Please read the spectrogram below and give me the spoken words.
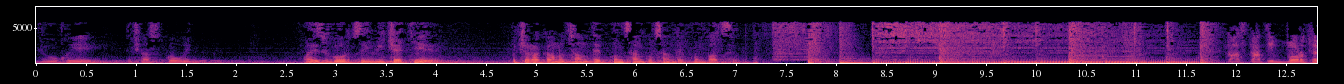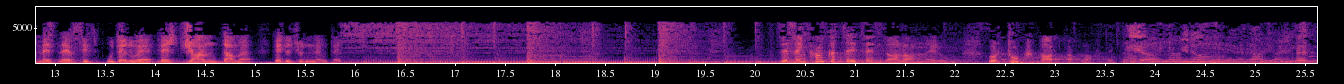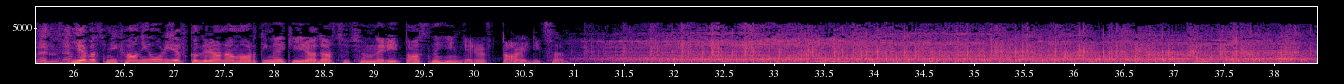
Գյուղի Չասկովին այս գործը իվիճակի է վճռականության դեպքում, ցանկության դեպքում բացել։ Կասկածի ворթը մեզ ներսից ուտելու է, մեզ ջանդամը պետությունն է ուտել։ Ձեզ այնքան կծեծեն դալաններում, որ դուք կարտագաղթեք։ Եվս մի քանի օր եւ կլրանա մարտի 1-ի իրադարձությունների 15-րդ տարելիցը։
